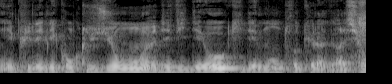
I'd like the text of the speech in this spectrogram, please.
et puis les, les conclusions des vidéos qui démontrent que l'agression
